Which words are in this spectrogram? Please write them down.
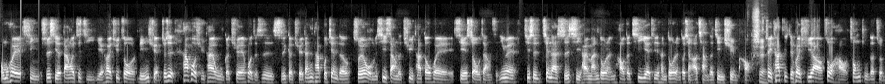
我们会请实习的单位自己也会去做遴选，就是他或许他有五个缺或者是十个缺，但是他不见得所有我们系上的去他都会接受这样子，因为其实现在实习还蛮多人，好的企业其实很多人都想要抢着进去嘛，吼，是，所以他其实会需要做好充足的准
